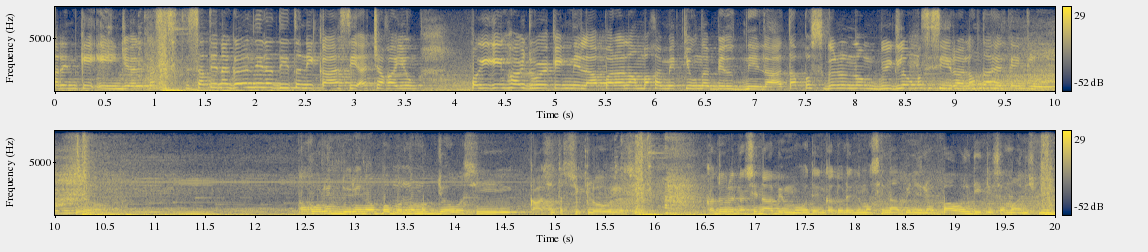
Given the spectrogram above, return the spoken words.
Na rin kay Angel kasi sa tinagal nila dito ni Cassie at tsaka yung pagiging hardworking nila para lang makamit yung na-build nila. Tapos ganun lang, biglang masisira lang dahil kay Chloe. Ako rin, di rin ako pabor na magjowa si Cassie at si Chloe kasi katulad ng sinabi mo, din katulad ng mga sinabi nila, bawal dito sa management.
